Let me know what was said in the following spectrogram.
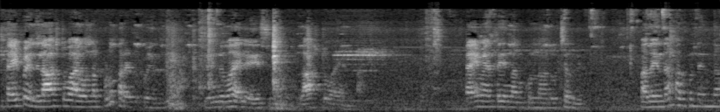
ఇంకా అయిపోయింది. లాస్ట్ వాయి ఉన్నప్పుడు కరెంట్ పోయింది. రెండు వాయిలు వేసింది. లాస్ట్ వాయి అంట. టైం ఎంత అయింది అనుకున్నారు? చంది పదైందా? పదకొండు అయిందా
